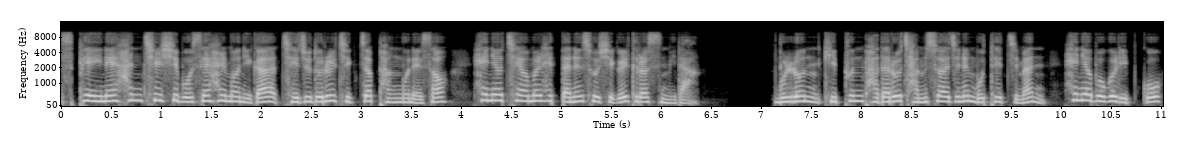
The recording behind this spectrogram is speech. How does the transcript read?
스페인의 한 75세 할머니가 제주도를 직접 방문해서 해녀 체험을 했다는 소식을 들었습니다. 물론 깊은 바다로 잠수하지는 못했지만 해녀복을 입고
